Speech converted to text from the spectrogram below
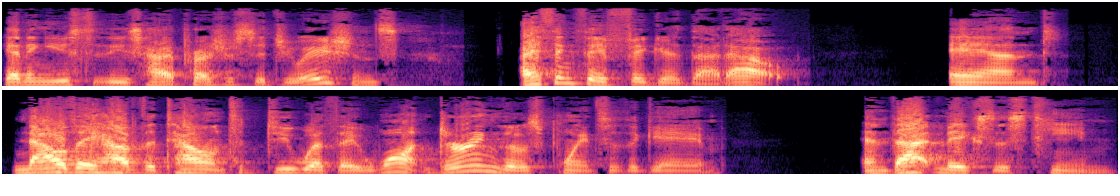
getting used to these high pressure situations. I think they've figured that out. And now they have the talent to do what they want during those points of the game. And that makes this team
